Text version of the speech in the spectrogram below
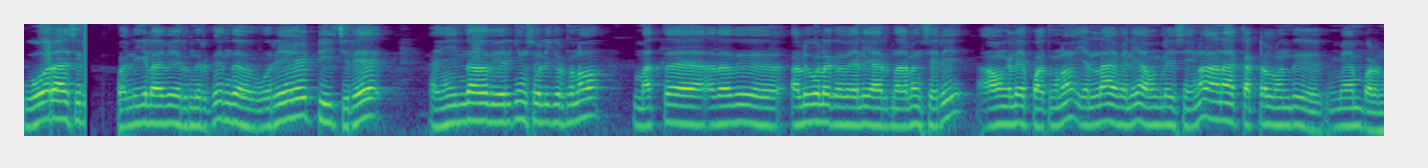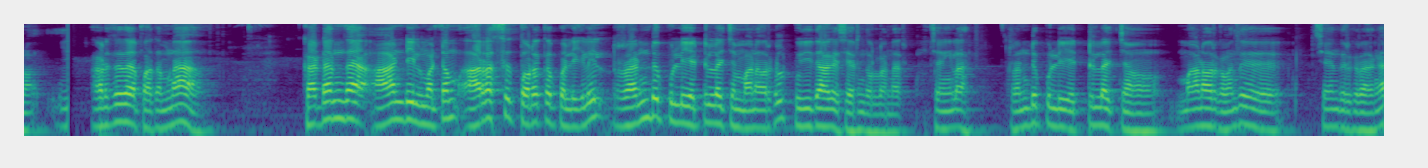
ஓராசிரியர் பள்ளிகளாகவே இருந்திருக்கு. இந்த ஒரே டீச்சரே ஐந்தாவது வரைக்கும் சொல்லிக் கொடுக்கணும். மற்ற அதாவது அலுவலக வேலையாக இருந்தாலும் சரி அவங்களே பார்த்துக்கணும். எல்லா வேலையும் அவங்களே செய்யணும். ஆனால் கற்றல் வந்து மேம்படணும். அடுத்ததாக பார்த்தோம்னா கடந்த ஆண்டில் மட்டும் அரசு தொடக்கப் பள்ளிகளில் ரெண்டு புள்ளி எட்டு லட்சம் மாணவர்கள் புதிதாக சேர்ந்துள்ளனர். சரிங்களா? ரெண்டு புள்ளி எட்டு லட்சம் மாணவர்கள் வந்து சேர்ந்துருக்கிறாங்க.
